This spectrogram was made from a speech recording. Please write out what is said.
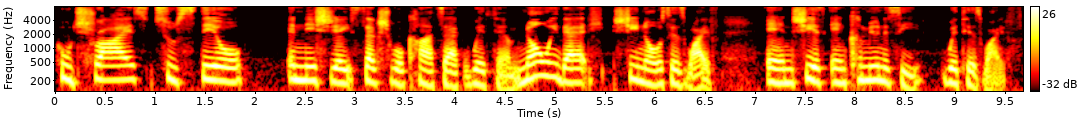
who tries to still initiate sexual contact with him, knowing that she knows his wife and she is in community with his wife.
